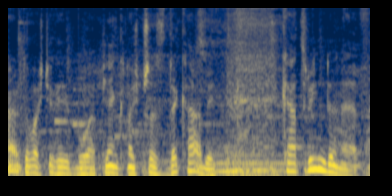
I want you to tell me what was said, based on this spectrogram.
Ale to właściwie była piękność przez dekady. Catherine Deneuve.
